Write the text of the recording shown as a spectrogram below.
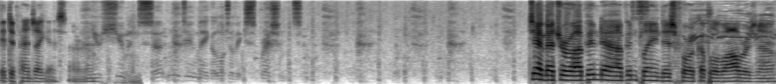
It depends, I guess. I don't know. You humans certainly do make a lot of expressions. Yeah, Metro. I've been uh, I've been playing this for a couple of hours now.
